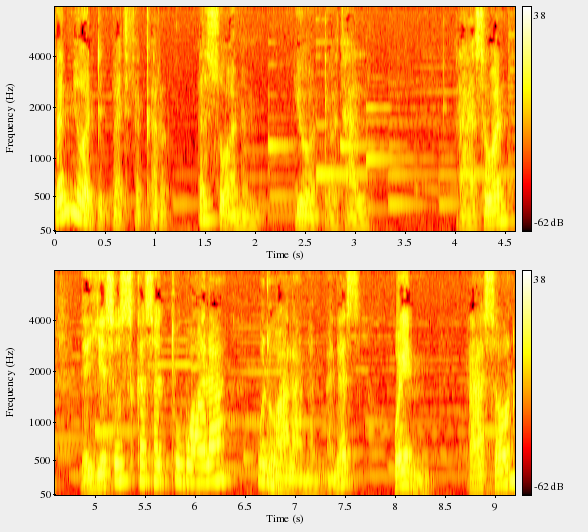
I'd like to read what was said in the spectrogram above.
በሚወድበት ፍቅር እርስዎንም ይወዶታል። ራስዎን ለኢየሱስ ከሰጡ በኋላ ወደ ኋላ መመለስ ወይም ራስዎን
